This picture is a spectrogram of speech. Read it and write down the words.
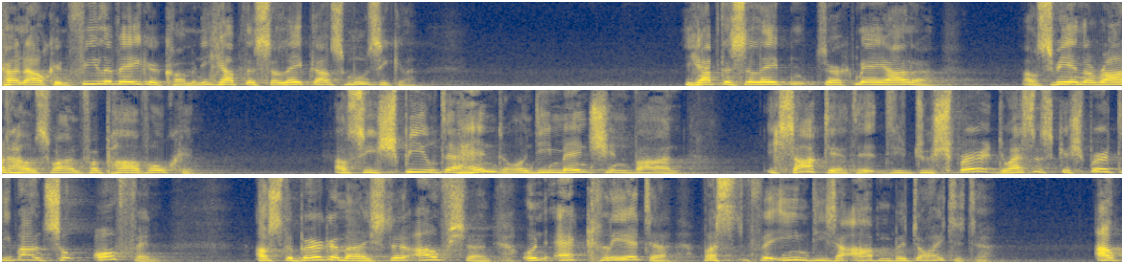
kann auch in viele Wege kommen. Ich habe das erlebt als Musiker. Ich habe das erlebt durch Mariana, als wir in der Rathaus waren vor ein paar Wochen. als sie spielte Hände und die Menschen waren, ich sagte, du, du, du hast es gespürt, die waren so offen als der Bürgermeister aufstand und erklärte, was für ihn dieser Abend bedeutete. Auch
